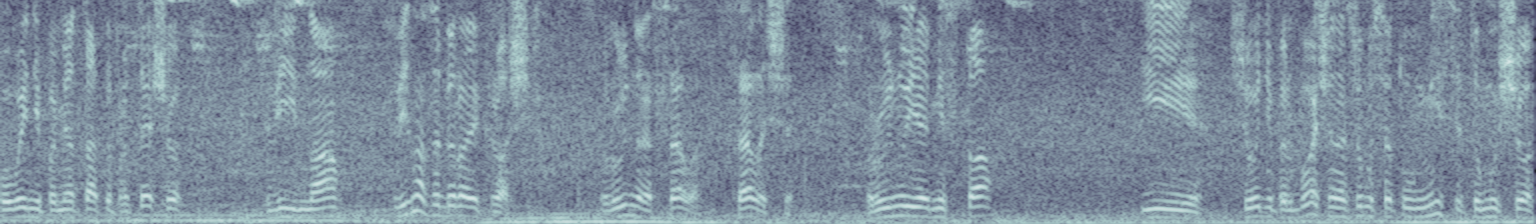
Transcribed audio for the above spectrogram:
повинні пам'ятати про те, що війна, війна забирає кращих, руйнує села, селище, руйнує міста. І сьогодні перебуваючи на цьому святому місці, тому що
